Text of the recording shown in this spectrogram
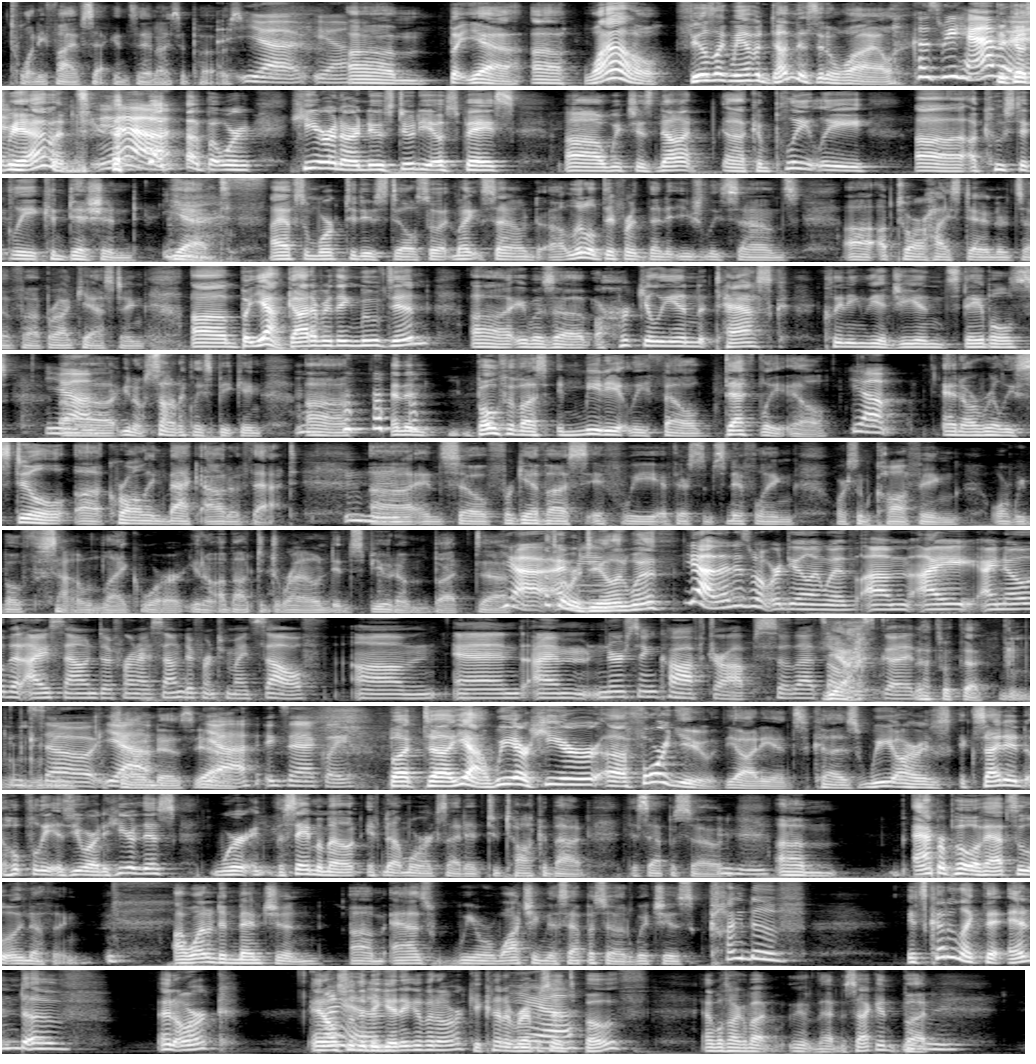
25 seconds in, I suppose. Yeah, yeah. Um, but yeah, uh, wow, feels like we haven't done this in a while Because we haven't. because we haven't. Yeah. but we're here in our new studio space, uh, which is not uh, completely uh, acoustically conditioned yet. Yes. I have some work to do still, so it might sound a little different than it usually sounds uh, up to our high standards of uh, broadcasting. Um, but yeah, got everything moved in. Uh, it was a, a Herculean task cleaning the Augean stables. Yeah. Uh, you know, sonically speaking. Uh, and then both of us immediately fell deathly ill Yep. and are really still uh, crawling back out of that. Mm-hmm. Uh, and so forgive us if we if there's some sniffling or some coughing or we both sound like we're you know about to drown in sputum. But uh, Yeah, that's I what we're mean- dealing with. Yeah, that is what we're dealing with. Um, I I know that I sound different. I sound different to myself. Um, and I'm nursing cough drops, so that's yeah, always good. That's what that so yeah, sound is. Yeah. exactly. But uh, yeah, we are here uh, for you, the audience, because we are as excited, hopefully, as you are to hear this. We're the same amount, if not more excited, to talk about this episode. Mm-hmm. Um, apropos of absolutely nothing, I wanted to mention um, as we were watching this episode, which is kind of, it's kind of like the end of an arc and also the beginning of an arc. It kind of represents Yeah. both. And we'll talk about that in a second. But Mhm.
